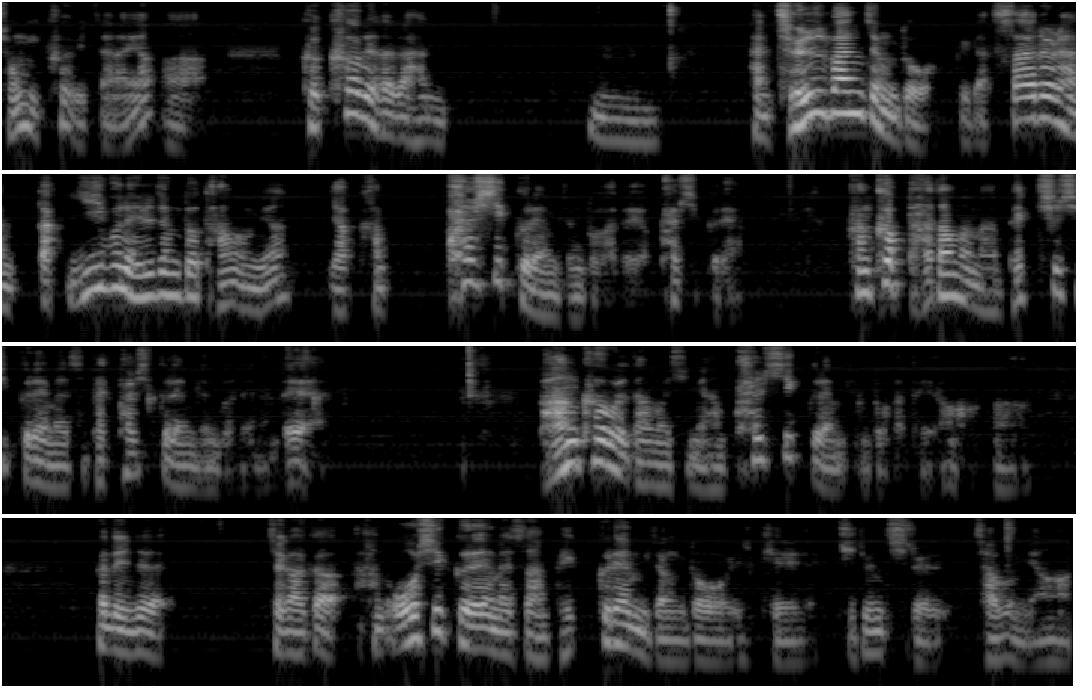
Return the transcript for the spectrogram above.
종이컵 있잖아요. 아, 그 컵에다가 한, 음, 한 절반 정도, 그러니까 쌀을 한 딱 2분의 1 정도 담으면 약 한 80g 정도가 돼요. 80g. 한 컵 다 담으면 한 170g에서 180g 정도 되는데, 반 컵을 담으시면 한 80g 정도가 돼요. 어. 근데 이제 제가 아까 한 50g에서 한 100g 정도 이렇게 기준치를 잡으면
